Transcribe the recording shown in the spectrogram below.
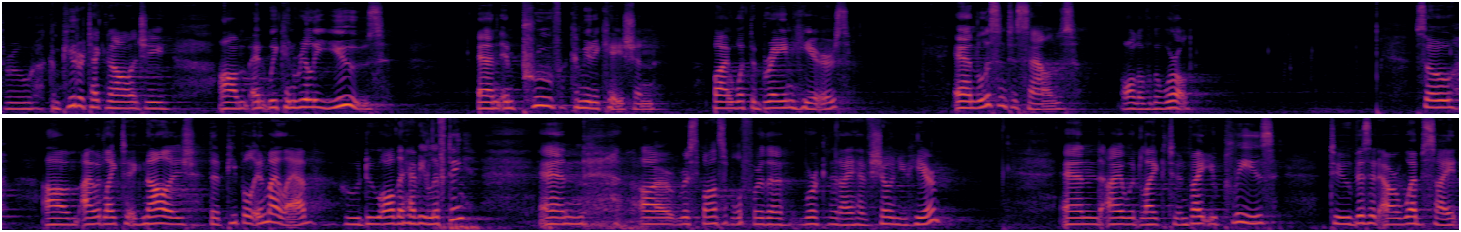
through computer technology, um, and we can really use and improve communication by what the brain hears and listen to sounds all over the world. So um, I would like to acknowledge the people in my lab who do all the heavy lifting and are responsible for the work that I have shown you here. And I would like to invite you, please, to visit our website,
